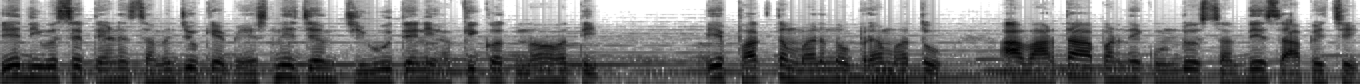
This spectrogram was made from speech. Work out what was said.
એ દિવસે તેણે સમજ્યું કે ભેંસની જેમ જીવવું તેની હકીકત ન હતી. એ ફક્ત મનનો ભ્રમ હતો. આ વાર્તા આપણને એક ઊંડો સંદેશ આપે છે.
